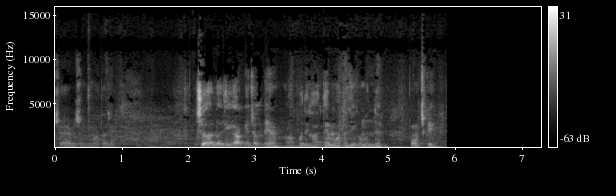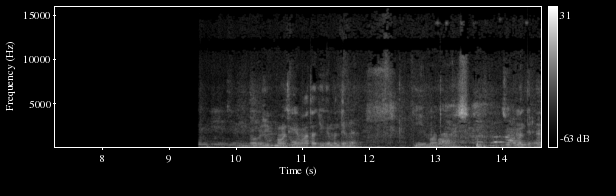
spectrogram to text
जय विष्णु माता जी चलो जी, आगे चलते हैं। आपको दिखाते हैं माता जी का मंदिर, पहुँच के। लो जी पहुँच गए माता जी के मंदिर में। ये माता जी का मंदिर है।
